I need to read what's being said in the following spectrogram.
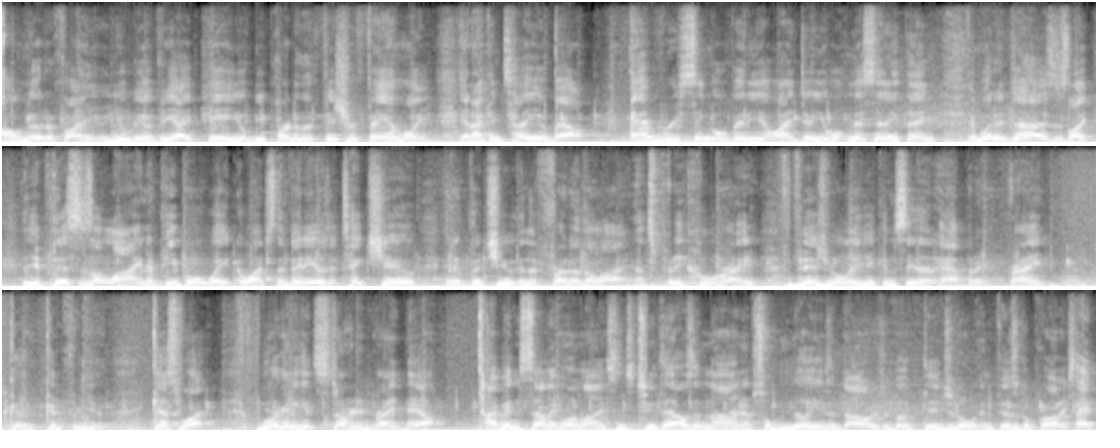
I'll notify you. You'll be a VIP you'll be part of the Fisher family. And I can tell you about every single video I do. You won't miss anything. And what it does is like if this is a line of people waiting to watch the videos it takes you and it puts you in the front of the line. That's pretty cool right? Visually you can see that happening right? Good good for you. Guess what? We're gonna get started right now I've been selling online since 2009 I've sold millions of dollars of both digital and physical products. Heck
